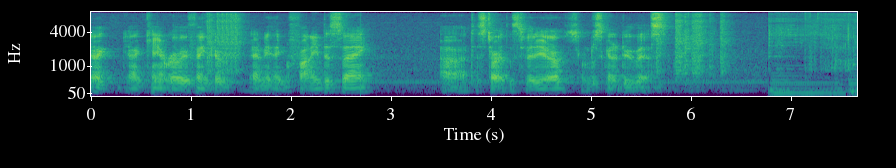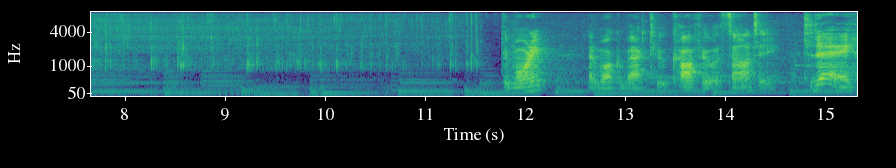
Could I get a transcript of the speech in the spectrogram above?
I, I can't really think of anything funny to say uh, to start this video, so I'm just gonna do this. Good morning, and welcome back to Coffee with Santi. Today,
